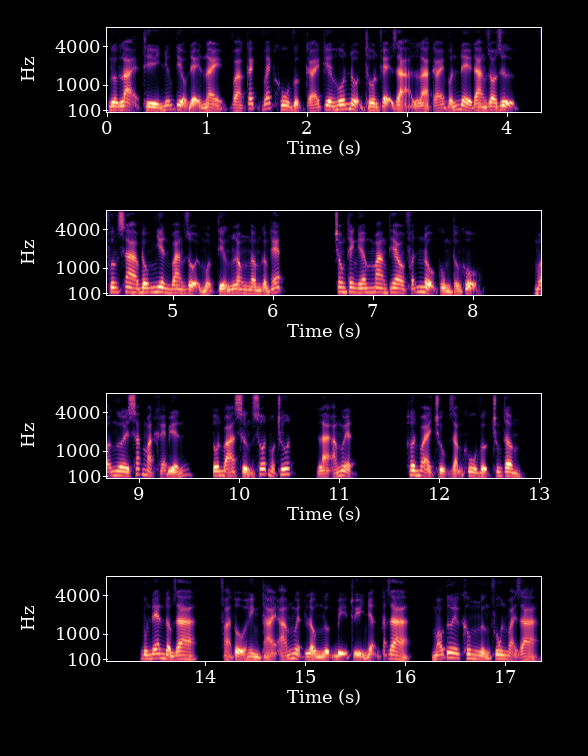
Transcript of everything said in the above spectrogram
Ngược lại thì những tiểu đệ này và cách vách khu vực cái kia hỗn độn thôn vệ giả là cái vấn đề đang do dự, phương xa bỗng nhiên vang dội một tiếng long ngầm gầm thét. Trong thanh âm mang theo phẫn nộ cùng thống khổ mọi người sắc mặt khẽ biến, tôn bá sửng sốt một chút, là á nguyệt. Hơn vài chục dặm khu vực trung tâm. Bùn đen đầm ra, phản tổ hình thái á nguyệt lồng ngực bị thủy nhận cắt ra, máu tươi không ngừng phun vải ra.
